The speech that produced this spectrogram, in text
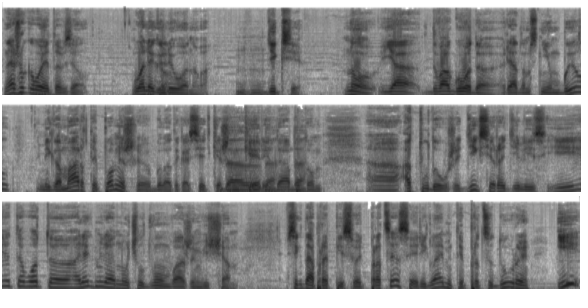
Знаешь, у кого я это взял? У Олега Леонова. Дикси. Ну, я два года рядом с ним был, Мегамарт, ты помнишь, э, была такая сеть Cash Да, and да, да, да, потом а, оттуда уже Дикси родились, и это вот э, Олег меня научил двум важным вещам. Всегда прописывать процессы, регламенты, процедуры и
